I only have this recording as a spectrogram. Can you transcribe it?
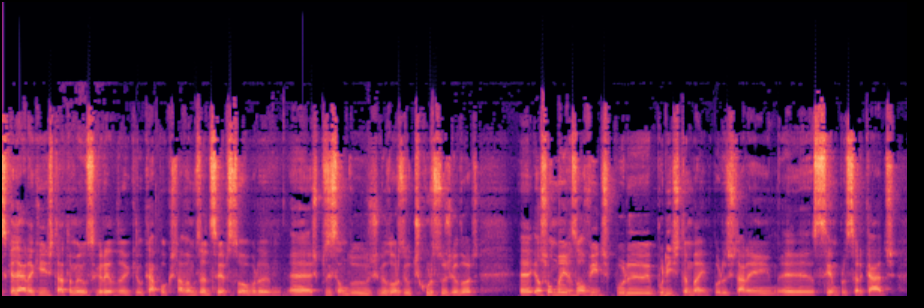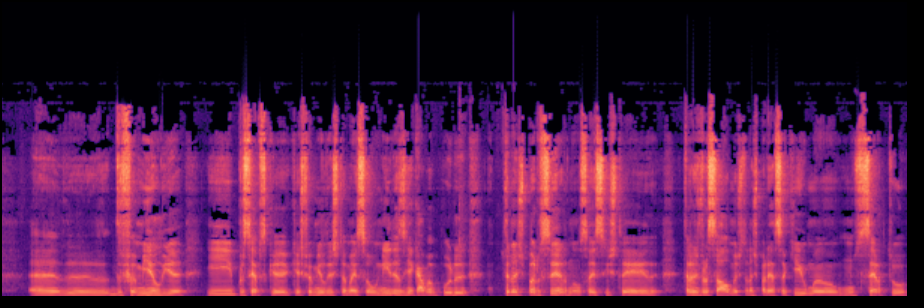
se calhar aqui está também o segredo daquilo que há pouco estávamos a dizer sobre eh, a exposição dos jogadores e o discurso dos jogadores. Eh, eles são bem resolvidos por, eh, por isto também, por estarem sempre cercados de, de família e percebe-se que, que as famílias também são unidas e acaba por transparecer, não sei se isto é transversal, mas transparece aqui uma, um certo,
